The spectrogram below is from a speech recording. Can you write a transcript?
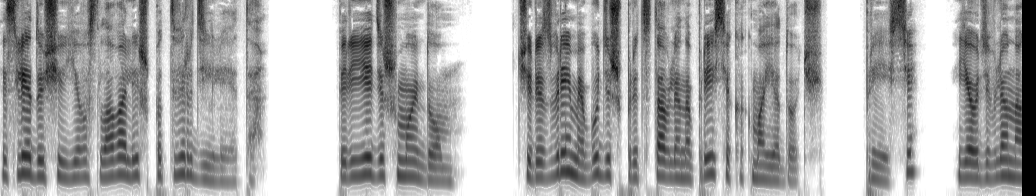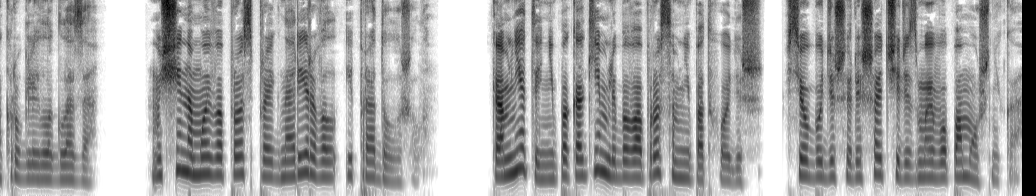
И следующие его слова лишь подтвердили это. «Переедешь в мой дом. Через время будешь представлена прессе как моя дочь». «Прессе?» Я удивленно округлила глаза. Мужчина мой вопрос проигнорировал и продолжил. «Ко мне ты ни по каким-либо вопросам не подходишь. Все будешь решать через моего помощника».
